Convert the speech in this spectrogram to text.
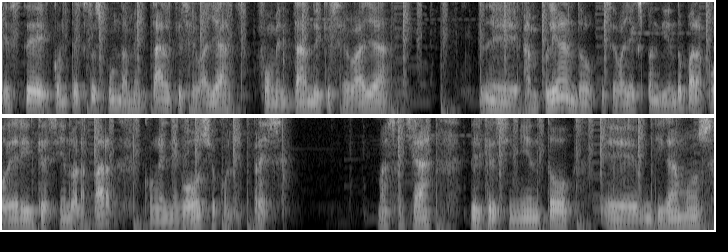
este contexto es fundamental que se vaya fomentando y que se vaya eh, ampliando, que se vaya expandiendo para poder ir creciendo a la par con el negocio, con la empresa. Más allá del crecimiento, eh, digamos,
